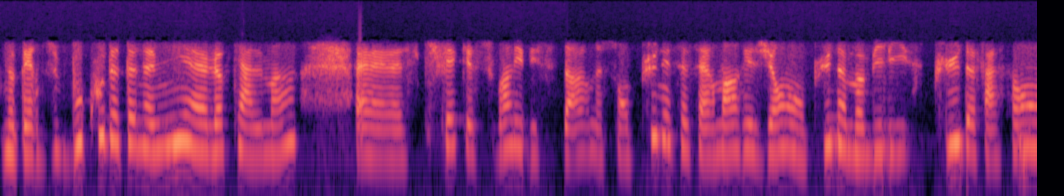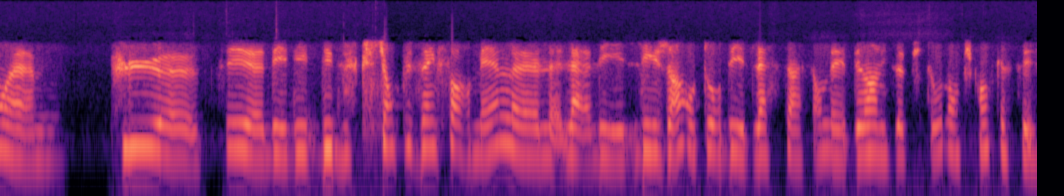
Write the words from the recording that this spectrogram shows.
On a perdu beaucoup d'autonomie localement, ce qui fait que souvent les décideurs ne sont plus nécessairement en région non plus, ne mobilisent plus de façon plus euh, euh, des, des, des, discussions plus informelles, euh, les, les, gens autour des, de la situation dans les hôpitaux. Donc, je pense que c'est,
